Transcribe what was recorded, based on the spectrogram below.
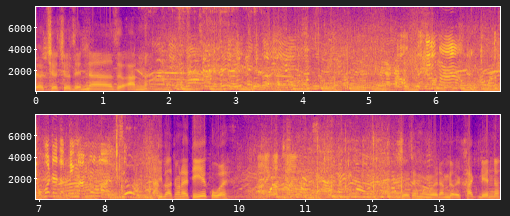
Giờ chưa chưa đến uh, giờ ăn mà. Đi vào trong này tí củ ơi. Giờ chắc mọi người đang đợi khách đến đâu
